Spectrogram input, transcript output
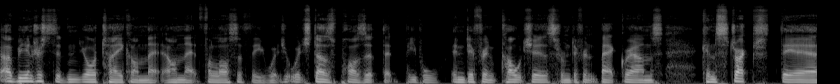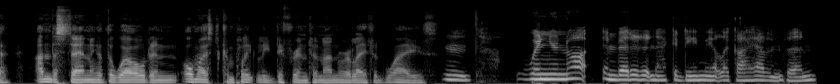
I'd be interested in your take on that on that philosophy, which which does posit that people in different cultures from different backgrounds construct their understanding of the world in almost completely different and unrelated ways. Mm. When you're not embedded in academia, like I haven't been,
